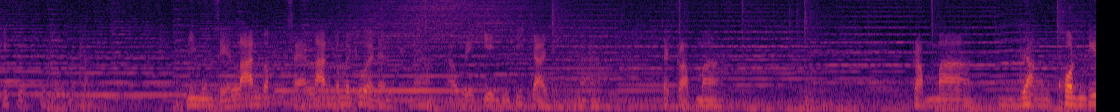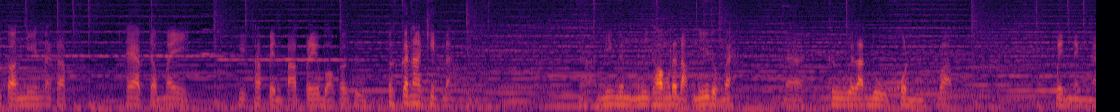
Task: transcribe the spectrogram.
ที่เกิดขึ้นนะครับมีเงินเสียล้านก็แสนล้านก็ไม่ช่วยอะไรหรอกนะเอาเวจีอยู่ที่ใจนะจะกลับมา กลับมาอย่างคนที่ตอนนี้นะครับ แทบจะไม่ที่ถ้าเป็นปาเปรบอกก็คือเออก็น่าคิดนะ มีเงินมีทองระดับนี้ถูกไหมนะคือเวลาดูคนว่าเป็นยังไง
